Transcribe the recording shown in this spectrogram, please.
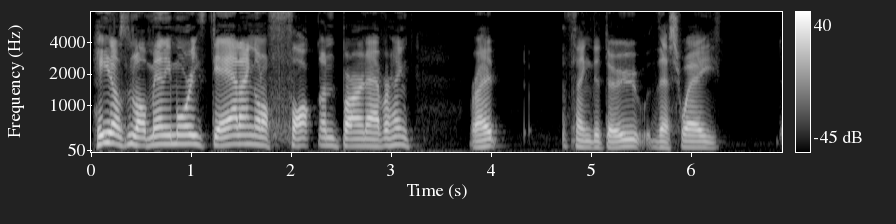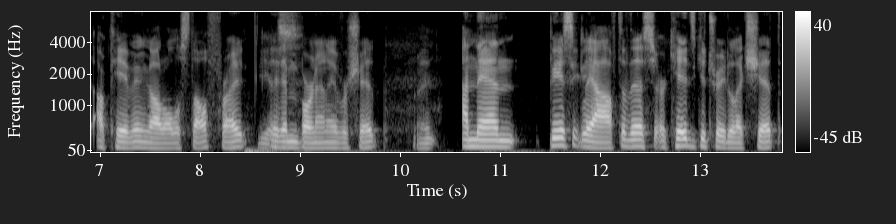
he doesn't love me anymore. He's dead. I'm gonna fucking burn everything, right? Thing to do this way. Octavian got all the stuff right. They didn't burn any of her shit. Right. And then basically after this, her kids get treated like shit.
